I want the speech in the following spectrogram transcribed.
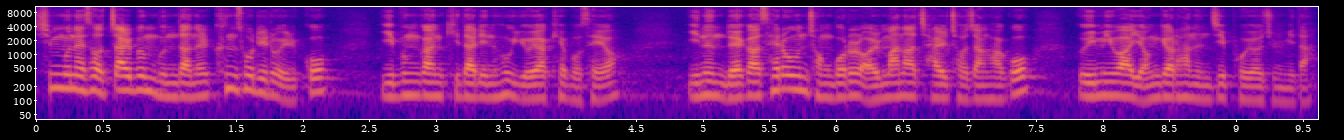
신문에서 짧은 문단을 큰 소리로 읽고 2분간 기다린 후 요약해 보세요. 이는 뇌가 새로운 정보를 얼마나 잘 저장하고 의미와 연결하는지 보여줍니다.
